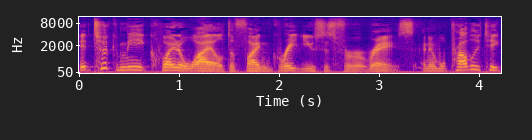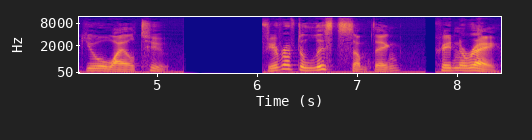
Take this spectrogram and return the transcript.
It took me quite a while to find great uses for arrays, and it will probably take you a while too. If you ever have to list something, create an array.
